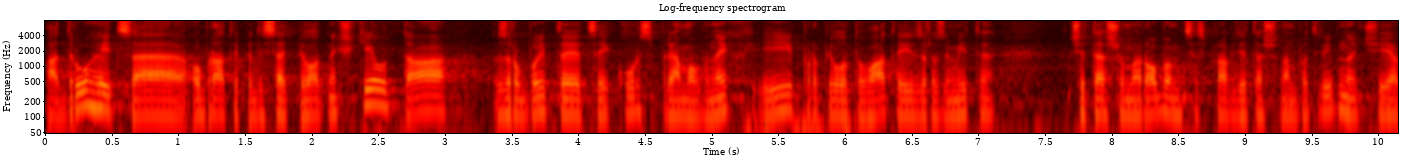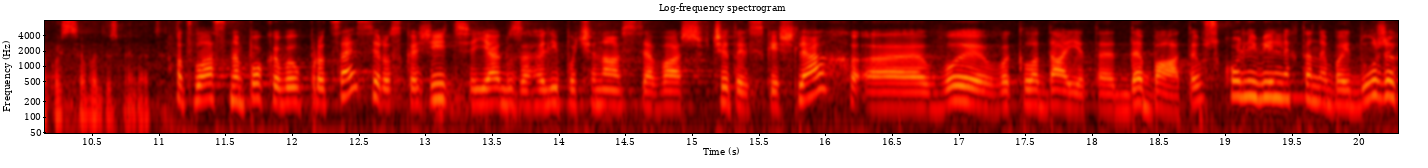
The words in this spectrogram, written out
А другий це обрати 50 пілотних шкіл та зробити цей курс прямо в них і пропілотувати і зрозуміти. Чи те, що ми робимо, це справді те, що нам потрібно, чи якось це видозмінити. От, власне, поки ви в процесі, розкажіть, як взагалі починався ваш вчительський шлях. Е, Ви викладаєте дебати в школі вільних та небайдужих.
